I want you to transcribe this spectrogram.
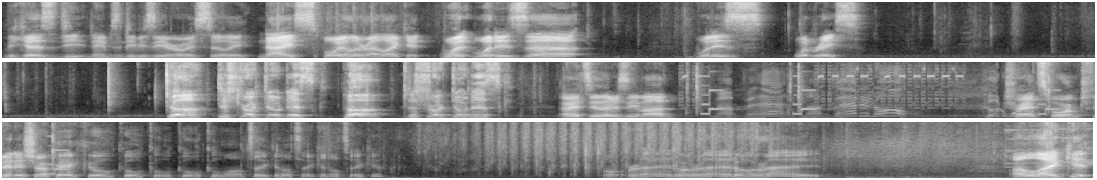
Because D- names in DBZ are always silly. Nice spoiler. I like it. What? What is? Uh, what is? What race? Huh! Destructo disc! Huh! Destructo disc! Alright, see you later, Z-Mod. Not bad. Not bad at all. Good work. Transformed finish. Okay, cool, cool, cool, cool, cool. I'll take it, I'll take it, I'll take it. Alright, alright, alright. I like it.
